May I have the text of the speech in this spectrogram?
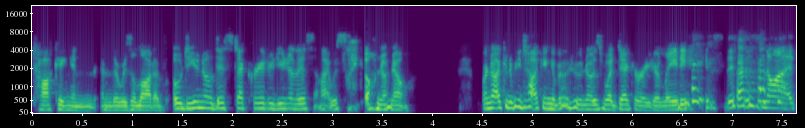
talking and, and there was a lot of oh do you know this decorator do you know this and i was like oh no no we're not going to be talking about who knows what decorator ladies. this is not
